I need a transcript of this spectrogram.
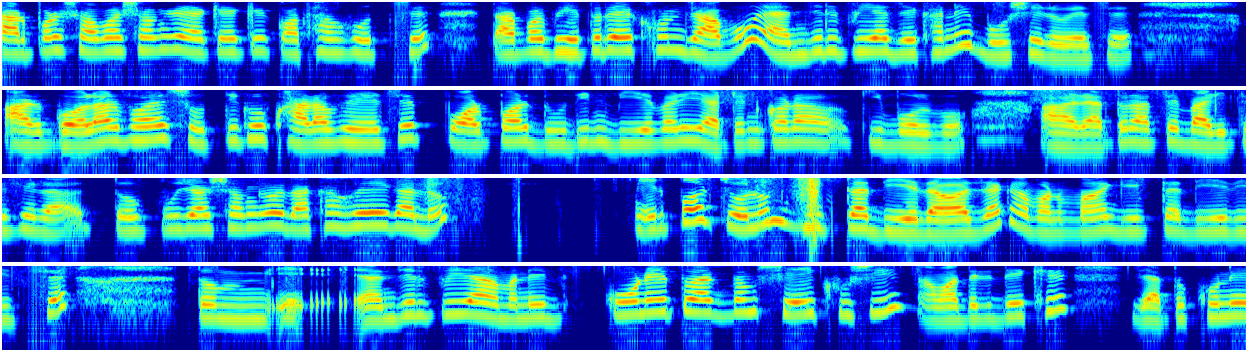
তারপর সবার সঙ্গে একে একে কথা হচ্ছে। তারপর ভেতরে এখন যাব অ্যাঞ্জেল প্রিয়া যেখানে বসে রয়েছে। আর গলার ভয়েস সত্যি খুব খারাপ হয়েছে। পরপর দুদিন বিয়েবাড়ি অ্যাটেন্ড করা কি বলব? আর এত রাতে বাড়িতে ফেরা। তো পূজার সঙ্গেও দেখা হয়ে গেল। এরপর চলুন গিফটটা দিয়ে দেওয়া যাক। আমার মা গিফটটা দিয়ে দিচ্ছে। তো অ্যাঞ্জেল প্রিয়া মানে কোণে তো একদম সেই খুশি আমাদের দেখে যে এতক্ষণে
